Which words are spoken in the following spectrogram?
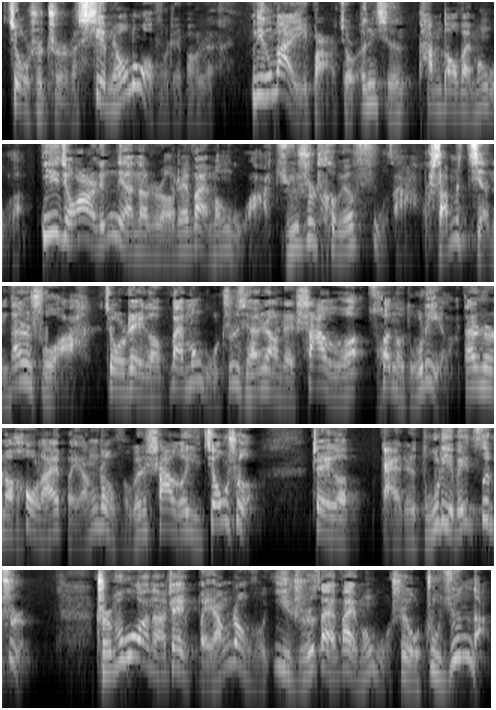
就是指的谢苗诺夫这帮人。另外一半就是恩勤，他们到外蒙古了。一九二零年的时候，这外蒙古啊局势特别复杂。咱们简单说啊，就是这个外蒙古之前让这沙俄撺掇独立了，但是呢，后来北洋政府跟沙俄一交涉，这个改这独立为自治。只不过呢，这北洋政府一直在外蒙古是有驻军的。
